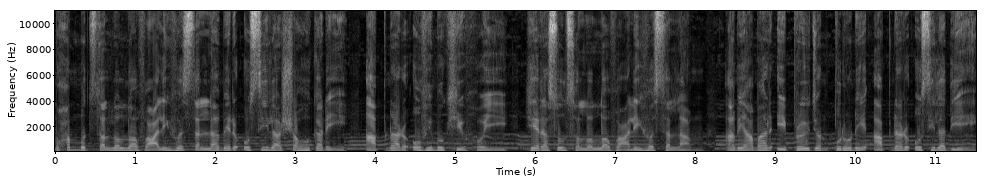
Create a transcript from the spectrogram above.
মোহাম্মদ সাল্লাহ আলিহাসাল্লামের ওসিলা সহকারে আপনার অভিমুখী হই। হে রাসুল সাল্লাহ আলিহাসাল্লাম আমি আমার এই প্রয়োজন পূরণে আপনার ওসিলা দিয়ে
